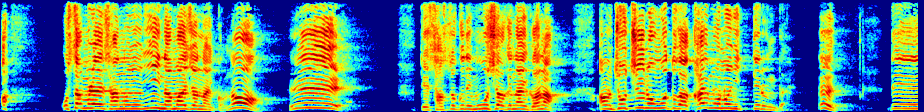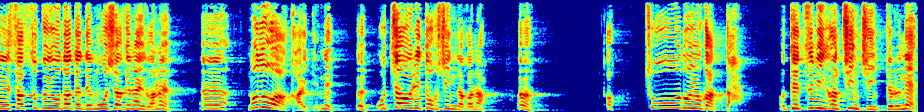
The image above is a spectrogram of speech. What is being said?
あ、お侍さんのようにいい名前じゃないかな。ええー、で、早速で申し訳ないかな。あの、女中の元が買い物に行ってるんだよ。ええで、早速用立てて申し訳ないがね、えー、喉は渇いてね、えお茶を入れてほしいんだかな。うん。あ、ちょうどよかった。鉄瓶がチンチンいってるね。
